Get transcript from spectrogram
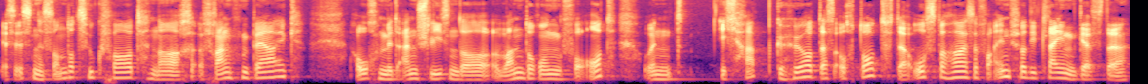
Es ist eine Sonderzugfahrt nach Frankenberg, auch mit anschließender Wanderung vor Ort und ich habe gehört, dass auch dort der Osterhase vor allem für die kleinen Gäste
